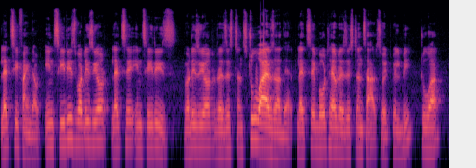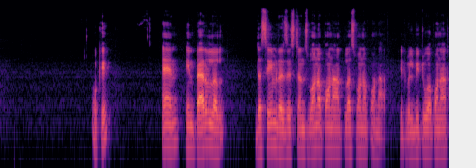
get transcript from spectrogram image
let's see find out. In series what is your let's say in series what is your resistance? Two wires are there. Let's say both have resistance r. So it will be 2r okay? And in parallel the same resistance 1 upon r plus 1 upon r. It will be 2 upon r.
